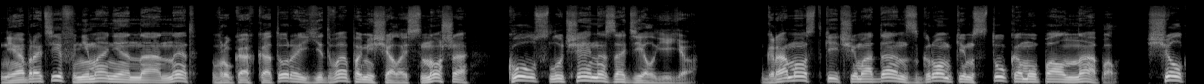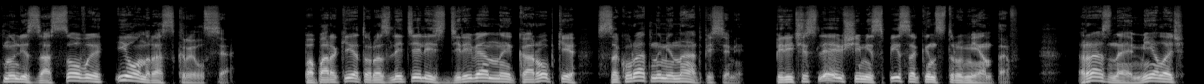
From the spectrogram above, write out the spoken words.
Не обратив внимания на Аннет, в руках которой едва помещалась ноша, Коул случайно задел ее. Громоздкий чемодан с громким стуком упал на пол, щелкнули засовы, и он раскрылся. По паркету разлетелись деревянные коробки с аккуратными надписями, перечисляющими список инструментов. Разная мелочь,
